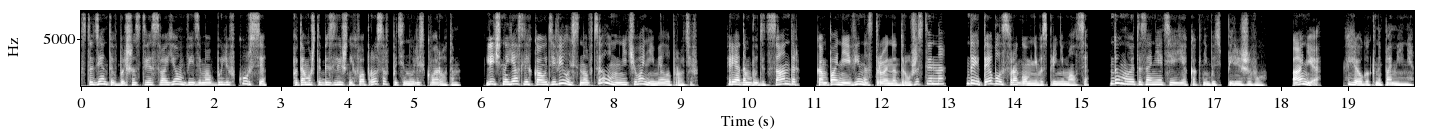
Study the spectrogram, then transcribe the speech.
Студенты в большинстве своем, видимо, были в курсе, потому что без лишних вопросов потянулись к воротам. Лично я слегка удивилась, но в целом ничего не имела против. Рядом будет Сандер, компания Ви настроена дружественно, да и Тебло с врагом не воспринимался. Думаю, это занятие я как-нибудь переживу. «Аня, Лёгок на помине.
